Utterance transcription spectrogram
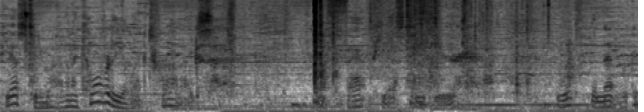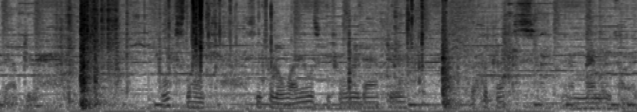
PS2, and then I come over to the electronics. fat PS2 here with the network adapter. Looks like some sort of wireless controller adapter, the hookups, and a memory card.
